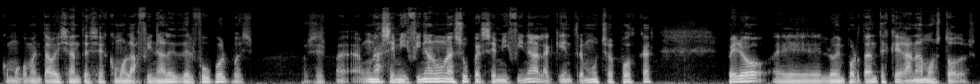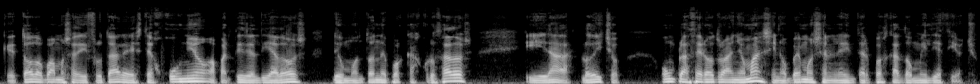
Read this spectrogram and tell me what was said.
como comentabais antes, es como las finales del fútbol, pues, pues es una semifinal, una super semifinal aquí entre muchos podcasts pero eh, lo importante es que ganamos todos, que todos vamos a disfrutar este junio, a partir del día 2, de un montón de podcasts cruzados. Y nada, lo dicho, un placer otro año más y nos vemos en el Interpodcast 2018.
